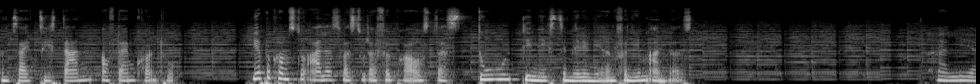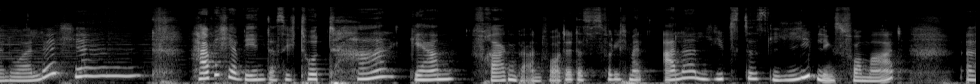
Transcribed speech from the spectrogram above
und zeigt sich dann auf deinem Konto. Hier bekommst du alles, was du dafür brauchst, dass du die nächste Millionärin von nebenan wirst. Hallihallo, Hallöchen. Habe ich erwähnt, dass ich total gern Fragen beantworte? Das ist wirklich mein allerliebstes Lieblingsformat. Äh,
